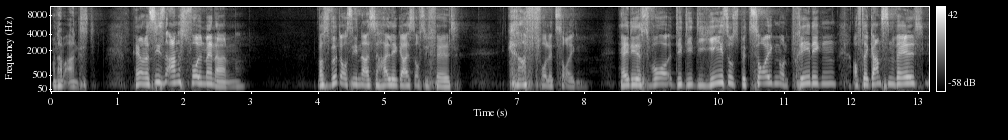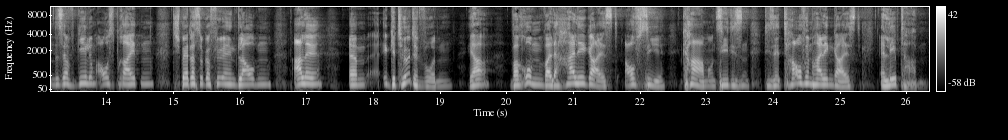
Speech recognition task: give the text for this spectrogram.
und haben Angst. Ja, und aus diesen angstvollen Männern, was wird aus ihnen, als der Heilige Geist auf sie fällt? Kraftvolle Zeugen hey, die, das Wort, die, die, die Jesus bezeugen und predigen auf der ganzen Welt, das Evangelium ausbreiten, die später sogar für ihren Glauben alle ähm, getötet wurden, ja, Warum? Weil der Heilige Geist auf sie kam und sie diesen, diese Taufe im Heiligen Geist erlebt haben.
